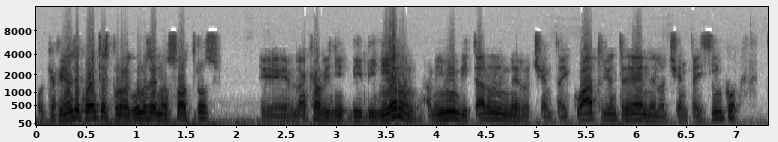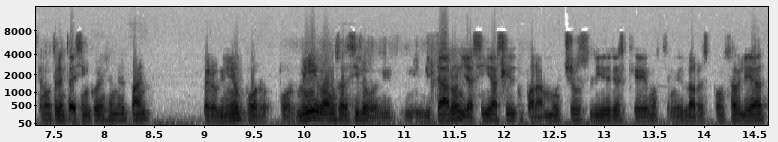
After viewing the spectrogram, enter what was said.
porque a final de cuentas por algunos de nosotros, eh, Blanca, vinieron, a mí me invitaron en el 84, yo entré en el 85, tengo 35 años en el PAN, pero vinieron por, por mí, vamos a decirlo, me invitaron y así ha sido para muchos líderes que hemos tenido la responsabilidad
